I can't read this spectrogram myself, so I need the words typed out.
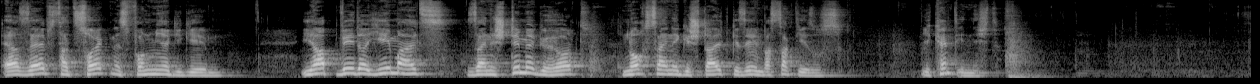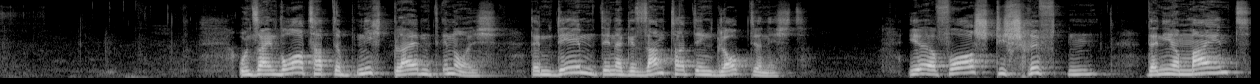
er selbst hat Zeugnis von mir gegeben. Ihr habt weder jemals seine Stimme gehört, noch seine Gestalt gesehen. Was sagt Jesus? Ihr kennt ihn nicht. Und sein Wort habt ihr nicht bleibend in euch, denn dem, den er gesandt hat, den glaubt ihr nicht. Ihr erforscht die Schriften, denn ihr meint,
